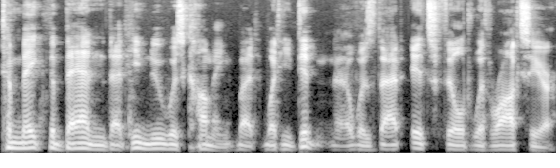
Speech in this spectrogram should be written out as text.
to make the bend that he knew was coming. But what he didn't know was that it's filled with rocks here.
